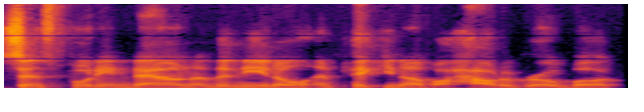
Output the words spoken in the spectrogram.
Since putting down the needle and picking up a how to grow book,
